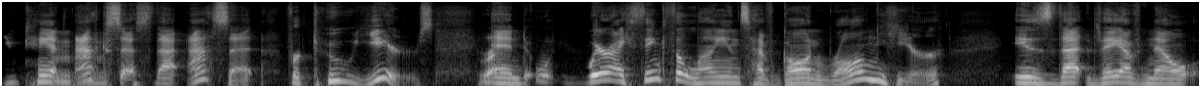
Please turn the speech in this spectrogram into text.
you can't mm-hmm. access that asset for two years. Right. And where I think the Lions have gone wrong here is that they have now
